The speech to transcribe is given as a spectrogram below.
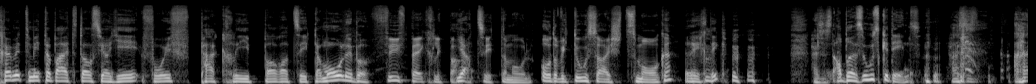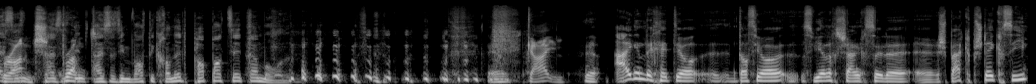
kommen die Mitarbeiter das Jahr je fünf Päckchen Paracetamol über. Fünf Päckchen Paracetamol. Ja. Oder wie du sagst, zum Morgen. Richtig. Heißt Aber es ausgedehnt. Heißt es, Brunch. Heißt, Brunch. Heißt es im Vatikan nicht Papacetamol? ja. Geil. Ja. Eigentlich hätte ja äh, das Jahr das Weihnachtsgeschenk sollen äh, Speckbesteck sein.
